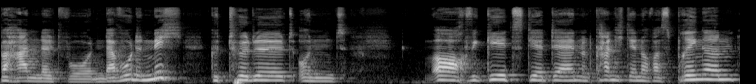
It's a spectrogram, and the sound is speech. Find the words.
behandelt wurden. Da wurde nicht getüddelt und ach, wie geht's dir denn und kann ich dir noch was bringen,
